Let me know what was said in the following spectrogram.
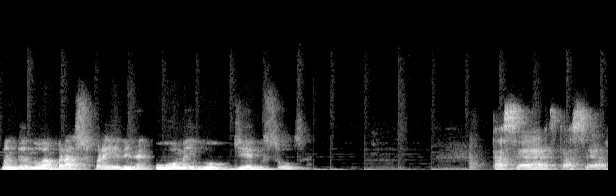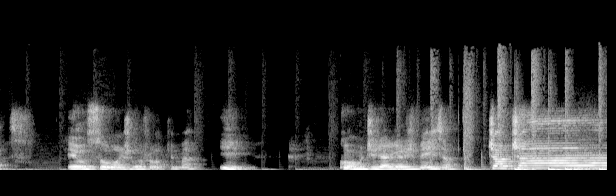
mandando um abraço para ele, né? O homem gol Diego Souza. Tá certo, tá certo. Eu sou o Ângelo Schoppman e, como diria Gerd Wenzel, tchau, tchau!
